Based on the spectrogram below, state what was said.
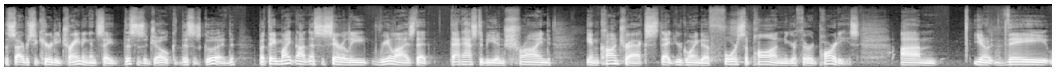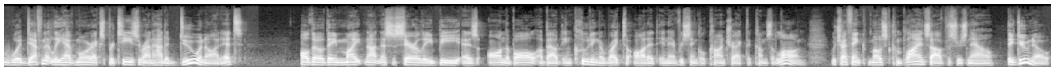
the cybersecurity training and say this is a joke, this is good, but they might not necessarily realize that that has to be enshrined in contracts that you're going to force upon your third parties. Um, you know, they would definitely have more expertise around how to do an audit, although they might not necessarily be as on the ball about including a right to audit in every single contract that comes along, which I think most compliance officers now, they do know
